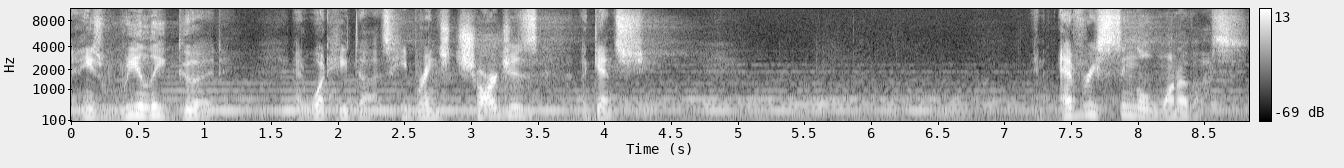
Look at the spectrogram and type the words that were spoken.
And he's really good at what he does. He brings charges against you. And every single one of us,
